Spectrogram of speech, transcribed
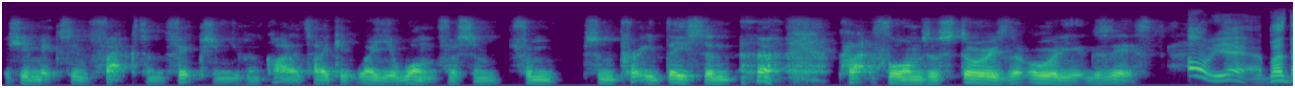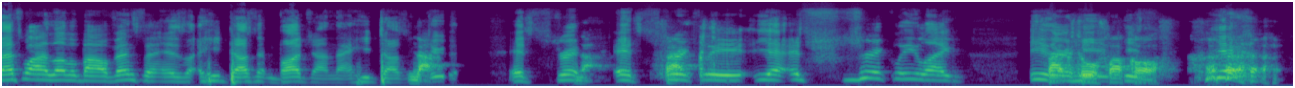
if you're mixing fact and fiction, you can kind of take it where you want for some from some pretty decent platforms of stories that already exist. Oh yeah, but that's what I love about Vincent is he doesn't budge on that. He doesn't No. do that. It's strict. No. It's Fact. strictly yeah. It's strictly like either Fact or fuck off. Yeah.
